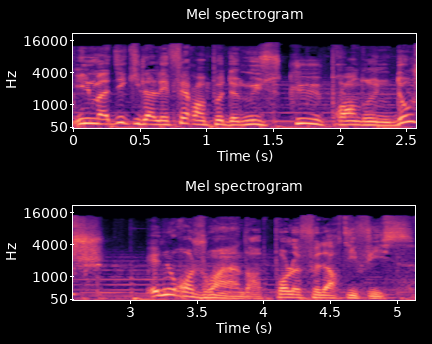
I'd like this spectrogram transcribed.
Il m'a dit qu'il allait faire un peu de muscu, prendre une douche et nous rejoindre pour le feu d'artifice.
